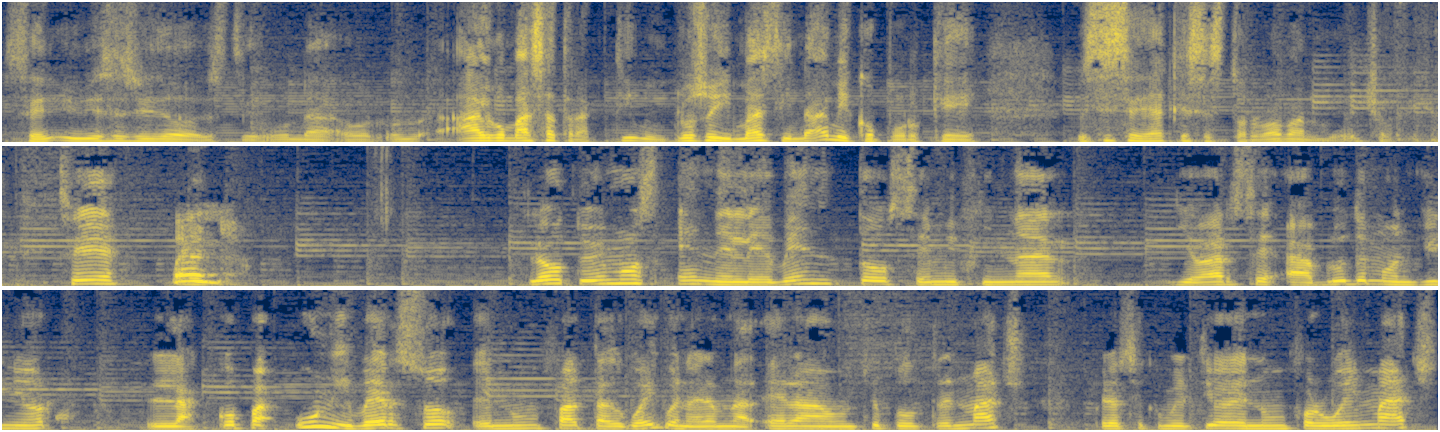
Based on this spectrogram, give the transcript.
Se, hubiese sido este, una, un- algo más atractivo incluso y más dinámico porque pues sí se veía que se estorbaban mucho, fíjate. Sí, Bueno, Luego tuvimos en el evento semifinal llevarse a Blue Demon Jr. la Copa Universo en un Fatal Way. Bueno, era, una- era un Triple Threat Match, pero se convirtió en un Four Way Match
